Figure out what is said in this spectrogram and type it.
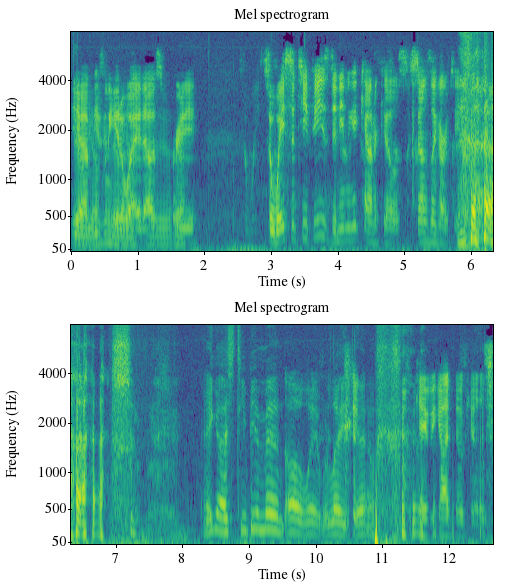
Yeah, go, he's gonna there get we go, away. That was we go. pretty. So wasted TPs didn't even get counter kills. Sounds like our team. hey guys, TP a minute. Oh wait, we're late. Yeah. okay, we got no kills.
